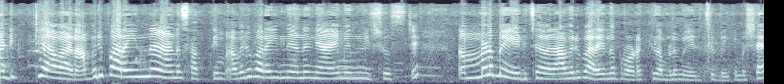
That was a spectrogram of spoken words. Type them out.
അഡിക്റ്റ് ആവാണ്. അവർ പറയുന്നതാണ് സത്യം. അവർ പറയുന്നതാണ് ന്യായം എന്ന് വിശ്വസിച്ച് നമ്മൾ മേടിച്ച അവർ പറയുന്ന പ്രോഡക്റ്റ് നമ്മൾ മേടിച്ച് ഉപയോഗിക്കും. പക്ഷെ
